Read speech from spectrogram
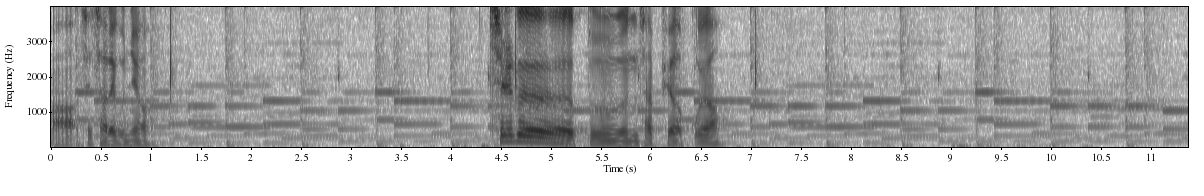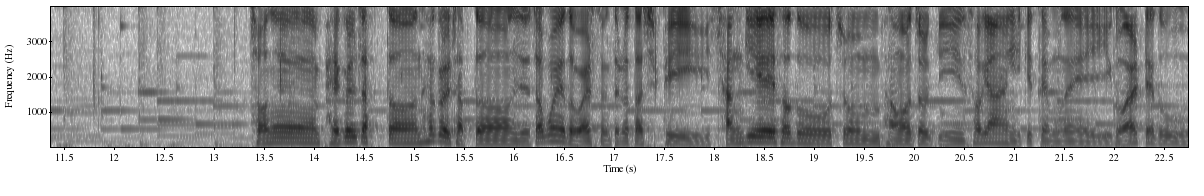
아, 제 차례군요. 7급 분 잡혔고요. 저는 백을 잡던 흑을 잡던 이제 저번에도 말씀드렸다시피 장기에서도 좀 방어적인 성향이 있기 때문에 이거 할 때도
